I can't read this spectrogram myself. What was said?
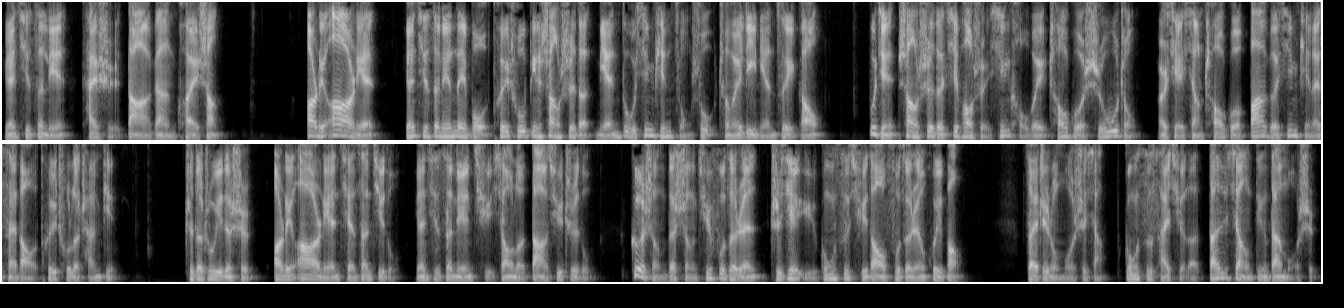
元气森林开始大干快上。二零二二年，元气森林内部推出并上市的年度新品总数成为历年最高。不仅上市的气泡水新口味超过十五种，而且向超过八个新品类赛道推出了产品。值得注意的是，二零二二年前三季度，元气森林取消了大区制度，各省的省区负责人直接与公司渠道负责人汇报。在这种模式下，公司采取了单向订单模式。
